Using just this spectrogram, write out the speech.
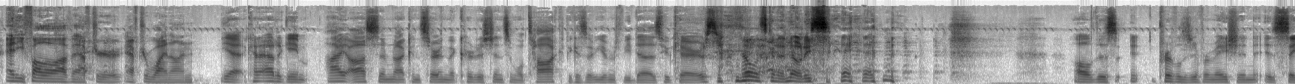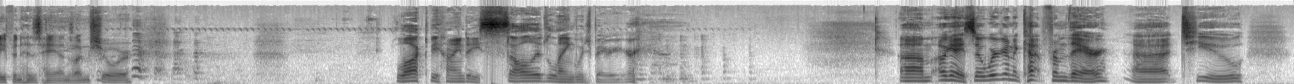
And you follow off after after Wynon. Yeah, kind of out of game. I, Austin, am not concerned that Curtis Jensen will talk because even if he does, who cares? no one's going to know what he's saying. All of this privileged information is safe in his hands, I'm sure. Locked behind a solid language barrier. um, okay, so we're going to cut from there uh, to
